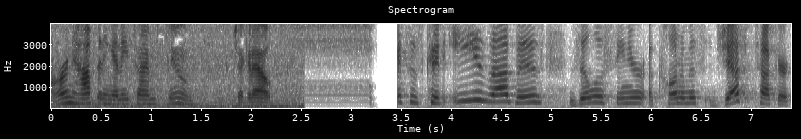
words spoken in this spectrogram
aren't happening anytime soon. Check it out. Prices could ease up is Zillow senior economist Jeff Tucker.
